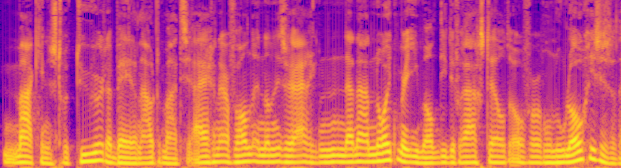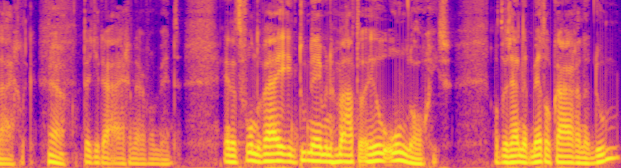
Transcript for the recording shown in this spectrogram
maak je een structuur, daar ben je dan automatisch eigenaar van. En dan is er eigenlijk daarna nooit meer iemand die de vraag stelt over hoe logisch is dat eigenlijk? Ja. Dat je daar eigenaar van bent. En dat vonden wij in toenemende mate heel onlogisch. Want we zijn het met elkaar aan het doen.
